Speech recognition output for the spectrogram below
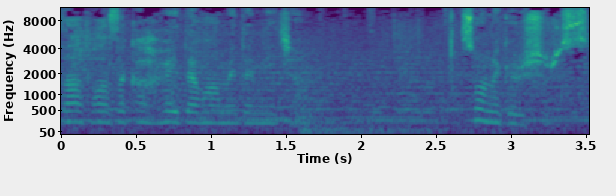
daha fazla kahveye devam edemeyeceğim. Sonra görüşürüz.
